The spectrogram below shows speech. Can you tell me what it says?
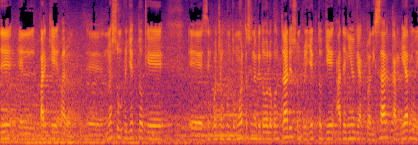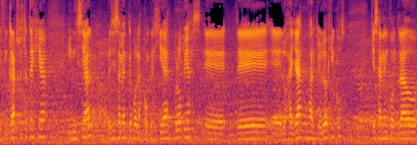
del Parque Barón. Eh, no es un proyecto que se encuentra en punto muerto, sino que todo lo contrario, es un proyecto que ha tenido que actualizar, cambiar, modificar su estrategia inicial, precisamente por las complejidades propias de los hallazgos arqueológicos que se han encontrado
